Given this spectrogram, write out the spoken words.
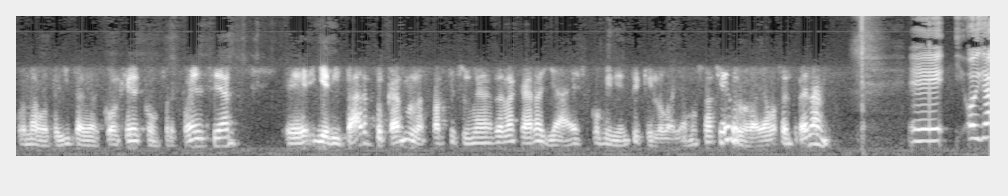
con una botellita de alcohol gel con frecuencia, eh, y evitar tocarnos las partes húmedas de la cara, ya es conveniente que lo vayamos haciendo, lo vayamos entrenando. Eh, oiga,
